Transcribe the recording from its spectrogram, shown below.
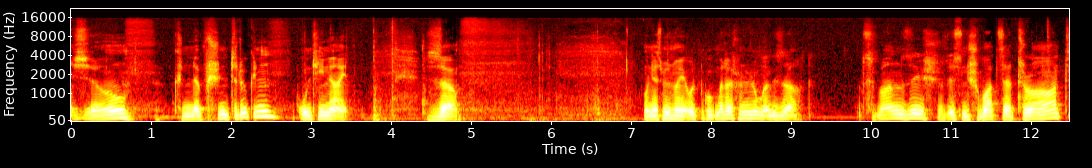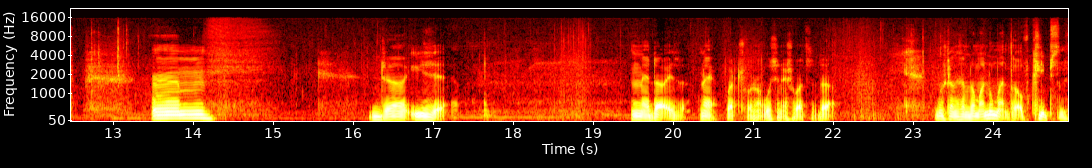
So, Knöpfchen drücken und hinein. So. Und jetzt müssen wir hier unten gucken, was ich für eine Nummer gesagt? 20, das ist ein schwarzer Draht. Ähm, da ist er. Ne, da ist er. Ne, Quatsch, wo ist denn der schwarze da? Muss langsam nochmal Nummern drauf klipsen.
